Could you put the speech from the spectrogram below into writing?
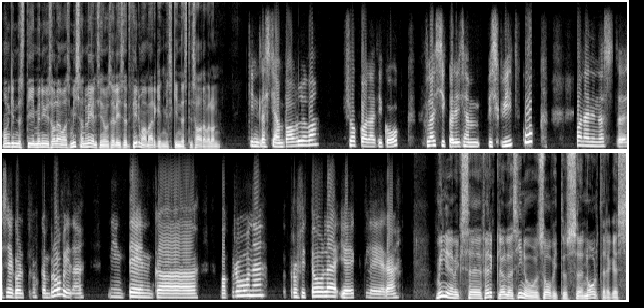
on kindlasti menüüs olemas, mis on veel sinu sellised firmamärgid, mis kindlasti saadaval on? kindlasti on Pavlova, šokolaadikook, klassikalisem biskviitkook. panen ennast seekord rohkem proovile ning teen ka makroone, profitoole ja ekleere milline võiks Ferkli olla sinu soovitus noortele, kes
